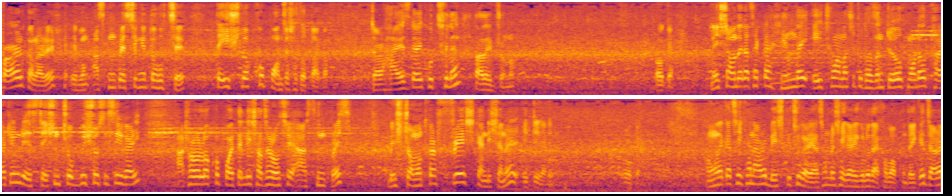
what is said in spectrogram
পার্ল কালারের এবং আস্কিং প্রাইসটি কিন্তু হচ্ছে তেইশ লক্ষ পঞ্চাশ হাজার টাকা। যারা হাইয়েস্ট গাড়ি খুঁজছিলেন, তাদের জন্য। ওকে নেক্সট আমাদের কাছে একটা হিন্দাই এইচ ওয়ান আছে, two thousand twelve model thirteen registration, চব্বিশশো সিসির গাড়ি, আঠারো লক্ষ পঁয়তাল্লিশ হাজার হচ্ছে আর্থিং প্রাইস। বেশ চমৎকার ফ্রেশ কন্ডিশনের একটি গাড়ি। ওকে আমাদের কাছে এখানে আরও বেশ কিছু গাড়ি আছে, আমরা সেই গাড়িগুলো দেখাবো আপনাদেরকে। যারা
